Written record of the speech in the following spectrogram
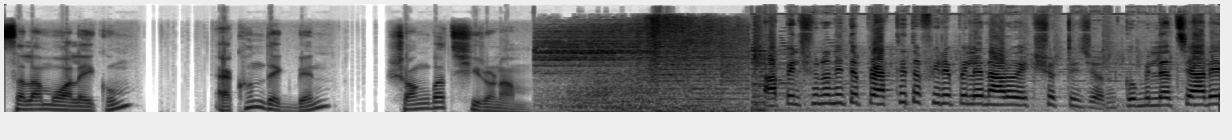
আসসালামু আলাইকুম। এখন দেখবেন সংবাদ শিরোনাম। আপিল শুনানিতে প্রার্থিতা ফিরে পেলেন আরও একষট্টি জন। কুমিল্লা চারে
